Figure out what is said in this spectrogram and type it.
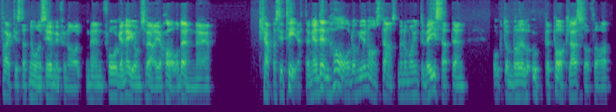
faktiskt att nå en semifinal. Men frågan är ju om Sverige har den, eh, kapaciteten. Ja, den har de ju någonstans men de har ju inte visat den och de behöver upp ett par klasser för att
